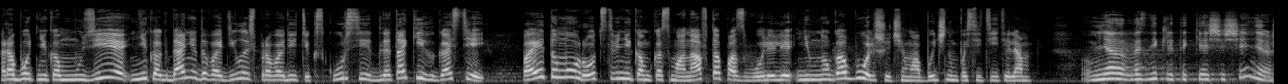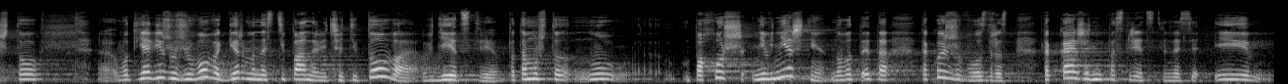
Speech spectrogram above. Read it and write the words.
Работникам музея никогда не доводилось проводить экскурсии для таких гостей. Поэтому родственникам космонавта позволили немного больше, чем обычным посетителям. У меня возникли такие ощущения, что э, вот я вижу живого Германа Степановича Титова в детстве, потому что, ну, похож не внешне, но вот это такой же возраст, такая же непосредственность. И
